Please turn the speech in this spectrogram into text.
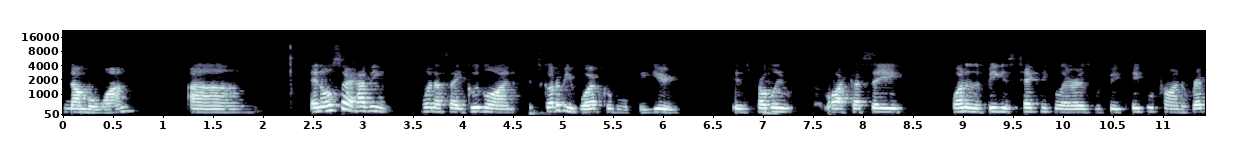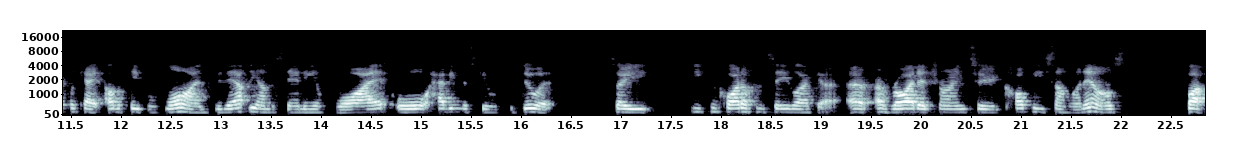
number one. Um, and also having when I say good line, it's got to be workable for you. Is probably yeah. like I see one of the biggest technical errors would be people trying to replicate other people's lines without the understanding of why or having the skills to do it. So you, you can quite often see like a, a, a rider trying to copy someone else, but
